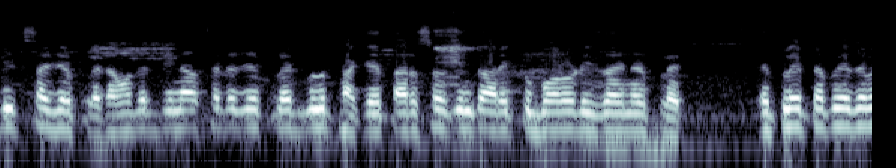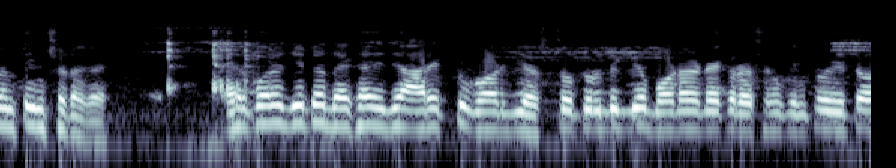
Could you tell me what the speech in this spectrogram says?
বিগ সাইজের প্লেট আমাদের ডিনার সেটে যে প্লেটগুলো থাকে, তার চেয়েও কিন্তু আর একটু বড় ডিজাইনের প্লেট এই প্লেটটা পেয়ে যাবেন তিনশো টাকায়। এরপরে যেটা দেখাই যে আর একটু গর্জিয়াস চতুর্দিক দিয়ে বর্ডার ডেকোরেশন কিন্তু এটা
